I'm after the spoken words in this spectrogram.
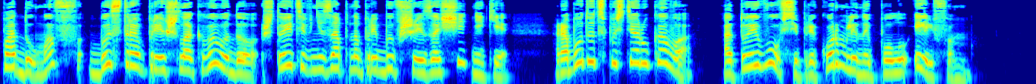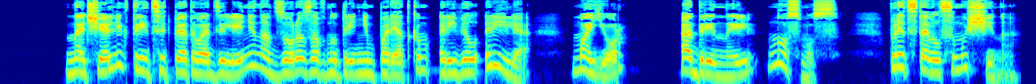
Подумав, быстро пришла к выводу, что эти внезапно прибывшие защитники работают спустя рукава, а то и вовсе прикормлены полуэльфом начальник 35-го отделения надзора за внутренним порядком Ривел Риля, майор Адринель Носмус. Представился мужчина.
